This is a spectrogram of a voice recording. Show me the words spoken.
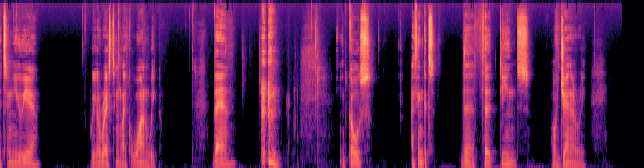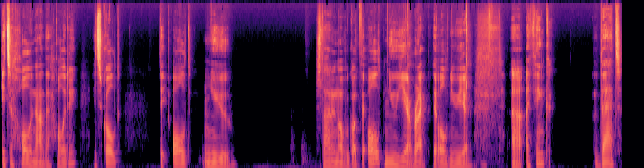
it's a new year. We are resting like one week. Then it goes, I think it's the 13th of January. It's a whole another holiday. It's called the Old New. Starting over, got the Old New Year, right? The Old New Year. Uh, I think that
